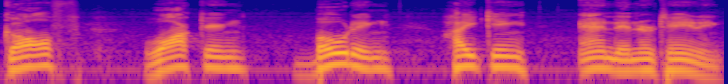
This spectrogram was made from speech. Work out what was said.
golf, walking, boating, hiking, and entertaining.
